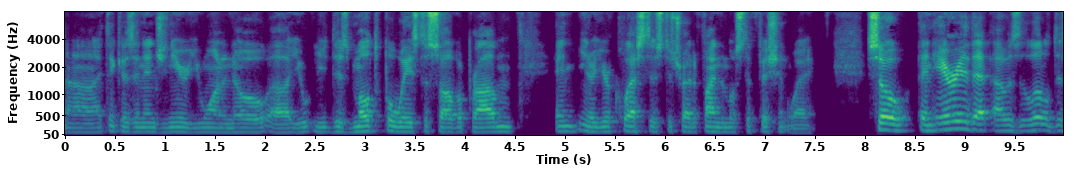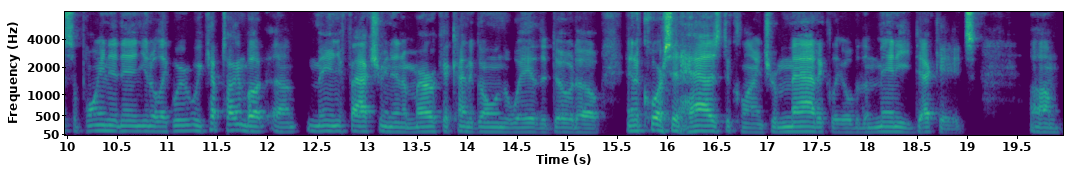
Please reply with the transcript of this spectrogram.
Uh, I think as an engineer, you want to know uh, you, you, there's multiple ways to solve a problem, and you know your quest is to try to find the most efficient way so an area that I was a little disappointed in, you know, like we, we kept talking about um, manufacturing in America kind of going the way of the dodo. And of course, it has declined dramatically over the many decades. Um,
